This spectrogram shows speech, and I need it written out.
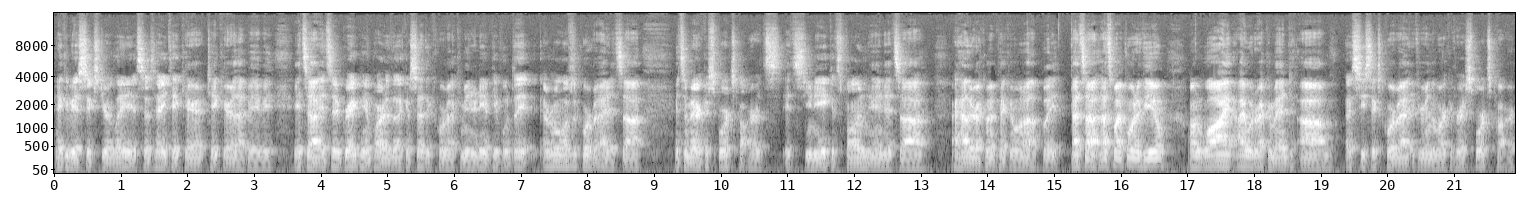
and it could be a sixty year old lady that says, "Hey, take care take care of that baby." It's uh, it's a great being part of the, like I said, the Corvette community, and people they everyone loves a Corvette. It's uh it's America's sports car. It's it's unique, it's fun, and it's uh, I highly recommend picking one up. But that's uh, that's my point of view on why I would recommend um, a C6 Corvette if you're in the market for a sports car,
